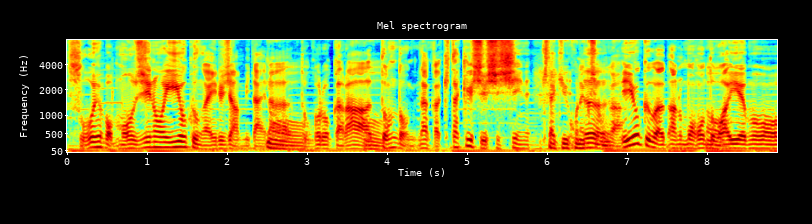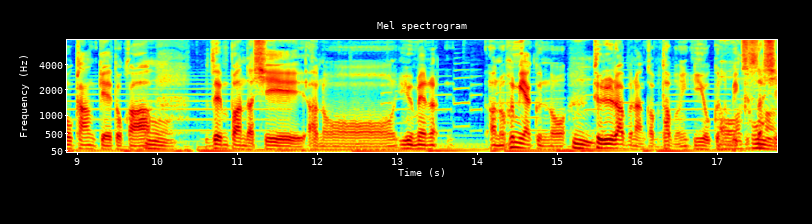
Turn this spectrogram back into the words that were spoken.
そういえば文字の飯尾くんがいるじゃんみたいなところからうんどんどんなんか北九州出身。北九コネクションが、うん、飯尾はあのもう本当うん YMO 関係とかうん全般だし、あのー有名なあの文也くんのうん「トゥルーラブ」なんかも多分飯尾くんのミックスだし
